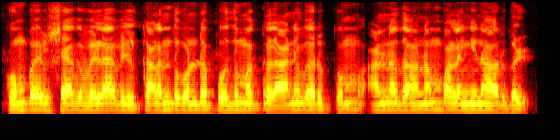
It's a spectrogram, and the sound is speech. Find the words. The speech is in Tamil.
கும்பாபிஷேக விழாவில் கலந்து கொண்ட பொதுமக்கள் அனைவருக்கும் அன்னதானம் வழங்கினார்கள்.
